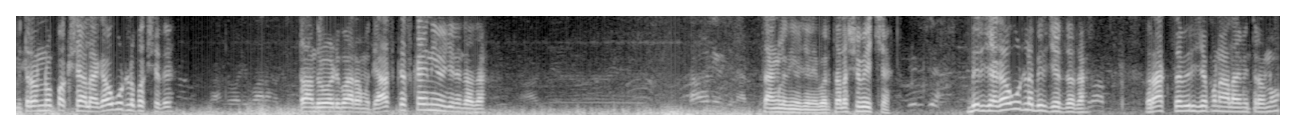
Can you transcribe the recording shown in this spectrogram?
मित्रांनो पक्ष आला गाव कुठलं पक्षाचं तांदूळवाडी बारामती. आज कसं काय नियोजन आहे दादा? चांगलं नियोजन आहे बरं. चला शुभेच्छा. बिरजा. गाव कुठला बिरजा दादा? रागचा बिरजा पण आला मित्रांनो.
